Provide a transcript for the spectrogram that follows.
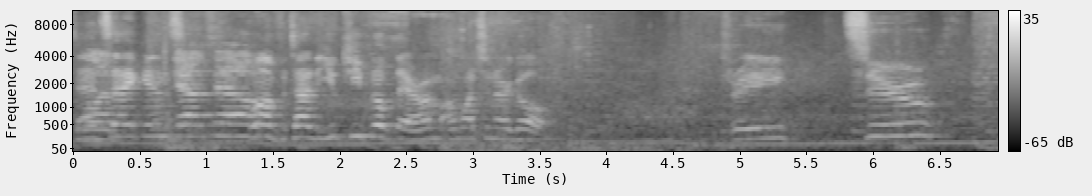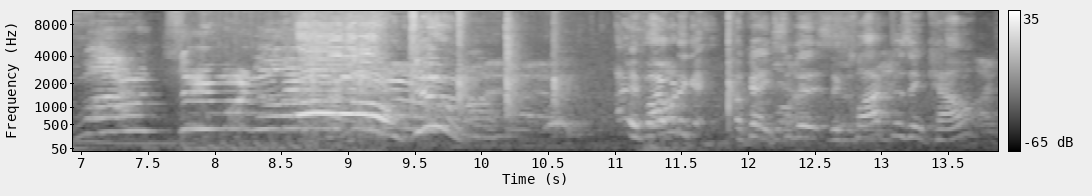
Ten Come seconds. Downtown. Come on, Fatality, you keep it up there. I'm, I'm watching our goal. Three, two, one, two, one. Oh, dude! If I were to get okay, so the, the clock doesn't count.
